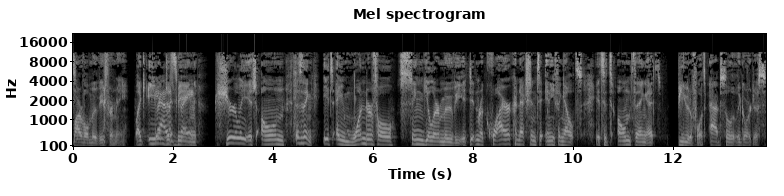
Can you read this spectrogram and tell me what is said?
Marvel movie for me. Like even Yeah, just being great. purely its own that's the thing. It's a wonderful singular movie. It didn't require connection to anything else. It's its own thing and it's beautiful. It's absolutely gorgeous.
